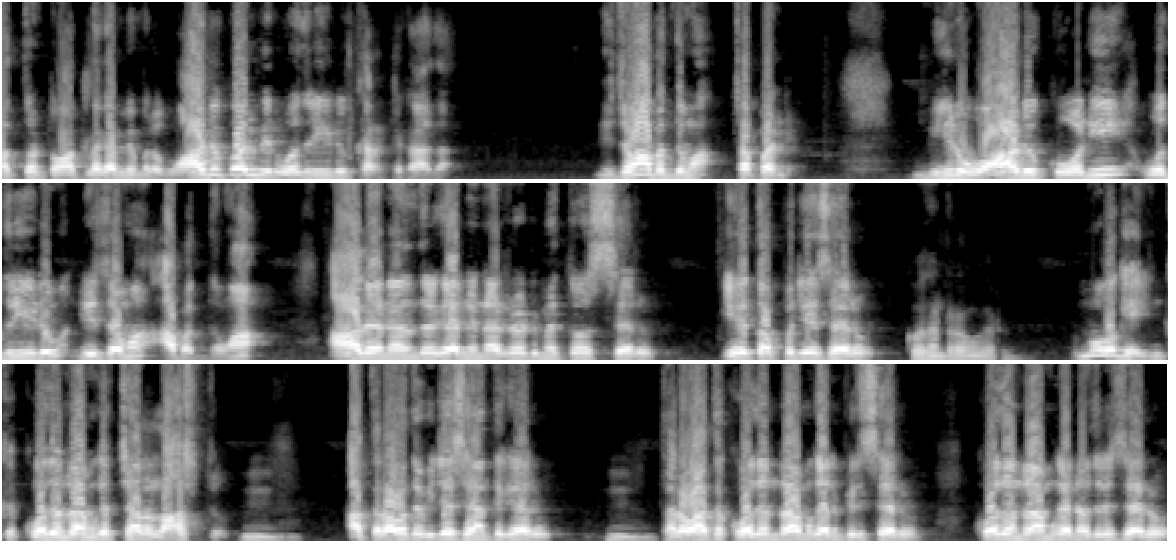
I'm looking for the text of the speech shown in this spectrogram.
మొత్తం టోటల్గా మిమ్మల్ని వాడుకొని మీరు వదిలేయడం కరెక్ట్ కాదా? నిజమా అబద్ధమా? చెప్పండి. మీరు వాడుకొని వదిలేయడం నిజమా అబద్ధమా? ఆలయ నరేంద్ర గారిని నడిరోడ్డు మీద తోస్తారు ఏ తప్పు చేశారు? కోదండరావు గారు. ఓకే ఇంకా కోదండరామ్ గారు చాలా లాస్ట్ ఆ తర్వాత విజయశాంతి గారు తర్వాత కోదండరామ్ గారిని పిలిచారు. కోదండరామ్ గారిని వదిలేశారు.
